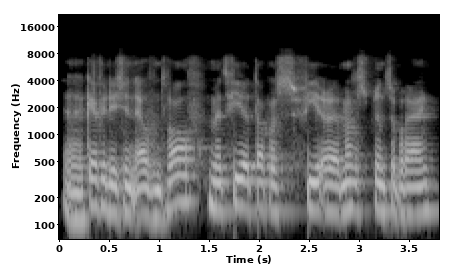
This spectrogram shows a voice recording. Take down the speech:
Cavendish in 11 en 12 met vier etappes, vier massasprints op rij.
